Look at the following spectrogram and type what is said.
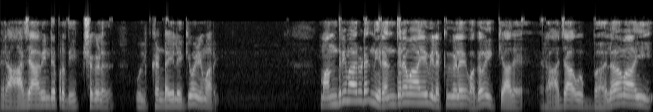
രാജാവിന്റെ പ്രതീക്ഷകൾ ഉത്കണ്ഠയിലേക്ക് വഴിമാറി. മന്ത്രിമാരുടെ നിരന്തരമായ വിലക്കുകളെ വകവയ്ക്കാതെ രാജാവ് ബലമായി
